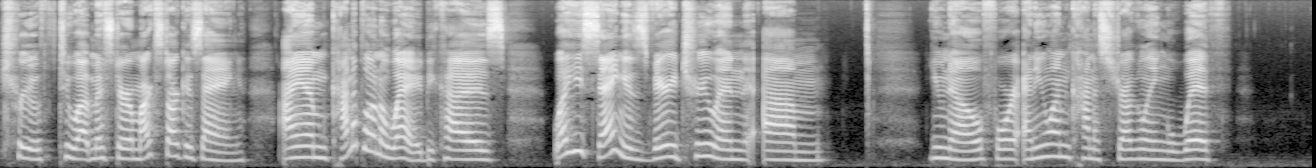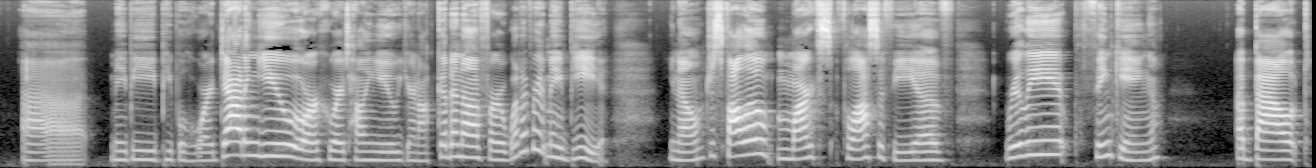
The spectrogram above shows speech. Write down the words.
truth to what Mr. Mark Stark is saying. I am kind of blown away because what he's saying is very true and um you know, for anyone kind of struggling with uh, maybe people who are doubting you or who are telling you you're not good enough or whatever it may be, you know, just follow Mark's philosophy of really thinking about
